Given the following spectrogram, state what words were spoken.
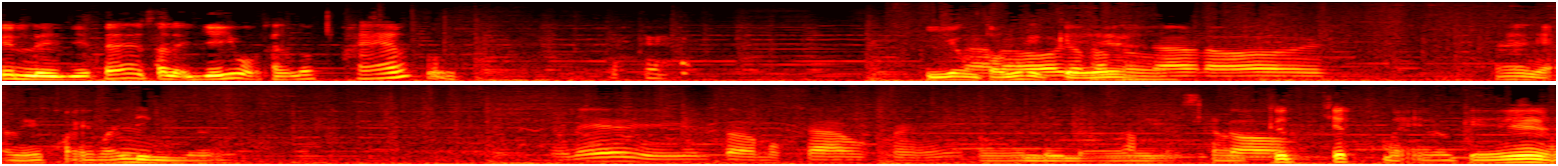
cái lì gì thế sao lại dí một thằng nó pháo dí ông tuấn kìa kìa. sao rồi? À, ngạo nghe khỏe vái lim Rồi nếu thì tờ một sao khỏe. Anh lim rồi sao kích chết mẹ rồi kìa.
